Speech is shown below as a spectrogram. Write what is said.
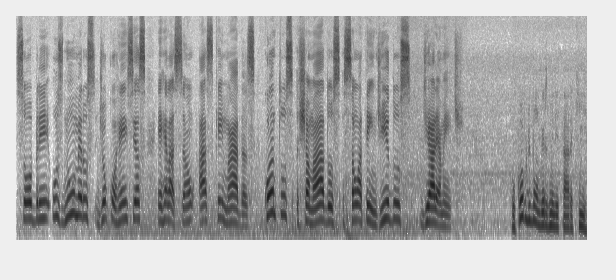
sobre os números de ocorrências em relação às queimadas. Quantos chamados são atendidos diariamente? O Corpo de Bombeiros Militar aqui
